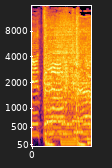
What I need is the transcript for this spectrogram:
should thank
